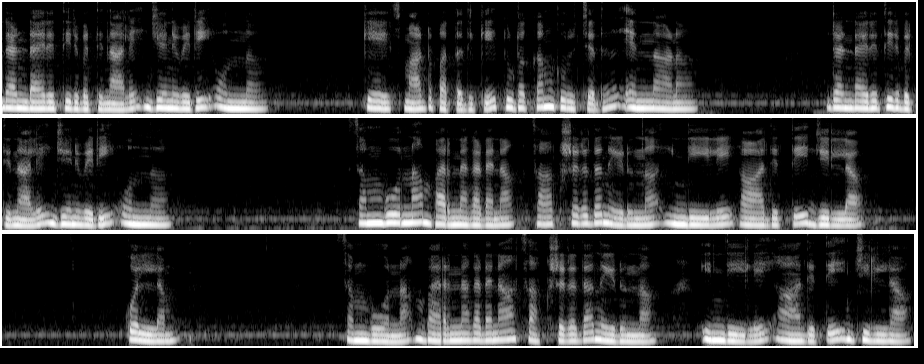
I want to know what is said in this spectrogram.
രണ്ടായിരത്തി ഇരുപത്തിനാല് ജനുവരി ഒന്ന്. കെ സ്മാർട്ട് പദ്ധതിക്ക് തുടക്കം കുറിച്ചത് എന്നാണ്? രണ്ടായിരത്തി ഇരുപത്തിനാല് ജനുവരി ഒന്ന്. സമ്പൂർണ ഭരണഘടന സാക്ഷരത നേടുന്ന ഇന്ത്യയിലെ ആദ്യത്തെ ജില്ല? കൊല്ലം. സമ്പൂർണ ഭരണഘടനാ സാക്ഷരത നേടുന്ന ഇന്ത്യയിലെ ആദ്യത്തെ ജില്ല?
